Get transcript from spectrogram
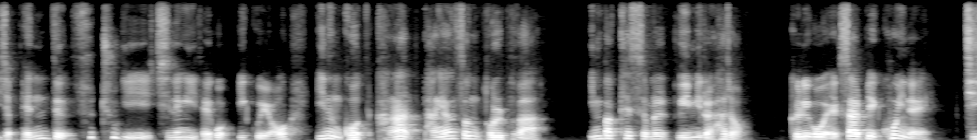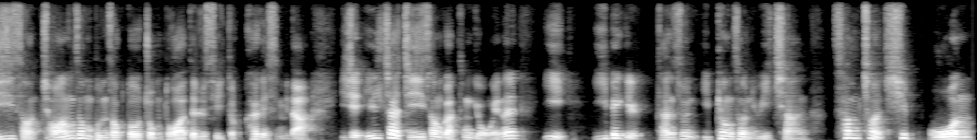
이제 밴드 수축이 진행이 되고 있고요. 이는 곧 강한 방향성 돌파가 임박했음을 의미를 하죠. 그리고 XRP 코인의 지지선, 저항선 분석도 좀 도와드릴 수 있도록 하겠습니다. 이제 1차 지지선 같은 경우에는 이 200일 단순 이평선이 위치한 3015원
